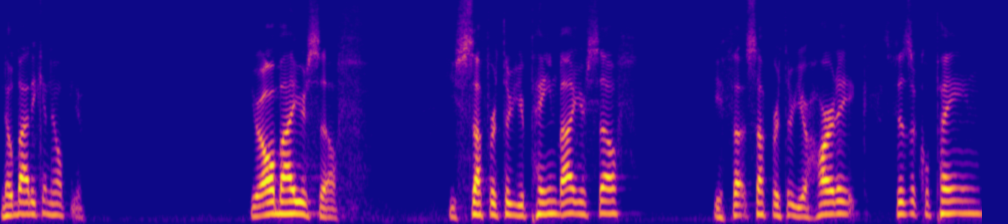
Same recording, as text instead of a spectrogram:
Nobody can help you. You're all by yourself. You suffer through your pain by yourself. You th- suffer through your heartache, physical pain,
